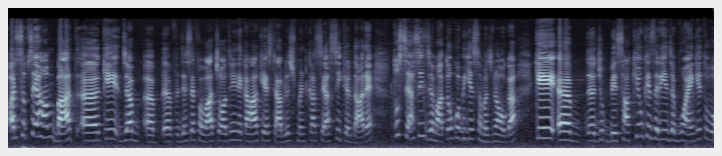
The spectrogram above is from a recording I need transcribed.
और सबसे अहम बात कि जब जैसे फवाद चौधरी ने कहा कि एस्टैब्लिशमेंट का सियासी किरदार है तो सियासी जमातों को भी ये समझना होगा कि जो बैसाखियों के ज़रिए जब वो आएँगे तो वो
